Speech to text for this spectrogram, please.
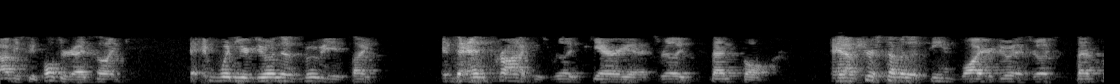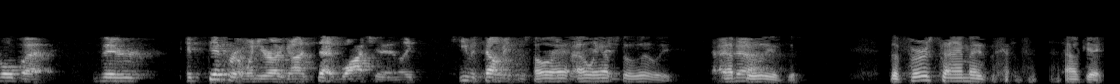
obviously Poltergeist, so like when you're doing those movies, like the end product is really scary and it's really suspenseful. And I'm sure some of those scenes while you're doing it is really suspenseful, but they're it's different when you're like on set watching it. Like he was telling me some Oh, stories. Oh, I, oh, absolutely. And, Absolutely. The first time I, okay,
